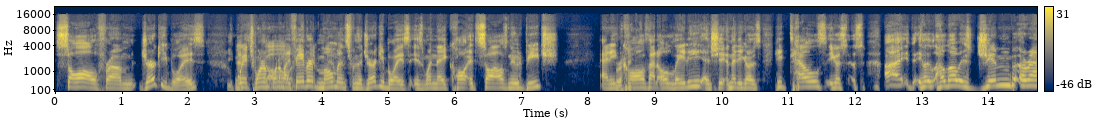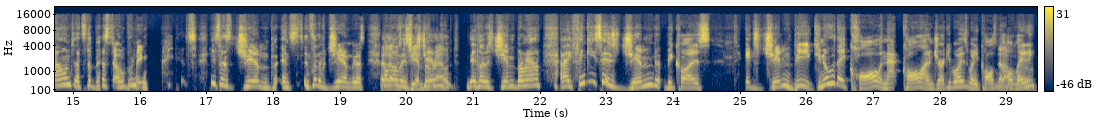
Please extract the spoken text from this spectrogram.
Saul from Jerky Boys. Yes, which one of one of my favorite moments from the Jerky Boys is when they call it Saul's nude beach. And he Right. calls that old lady, and she, and then he goes. He tells, he goes, "I hello, is Jim around?" That's the best opening. It's, he says Jim instead of Jim. He goes, "Hello, is Jim Jim around? Hello, is Jim around?" And I think he says Jim because it's Jim B. Do you know who they call in that call on Jerky Boys when he calls the old lady? who?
